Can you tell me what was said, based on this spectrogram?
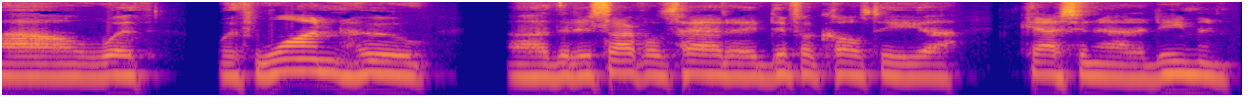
uh, with with one who uh, the disciples had a difficulty uh, casting out a demon.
